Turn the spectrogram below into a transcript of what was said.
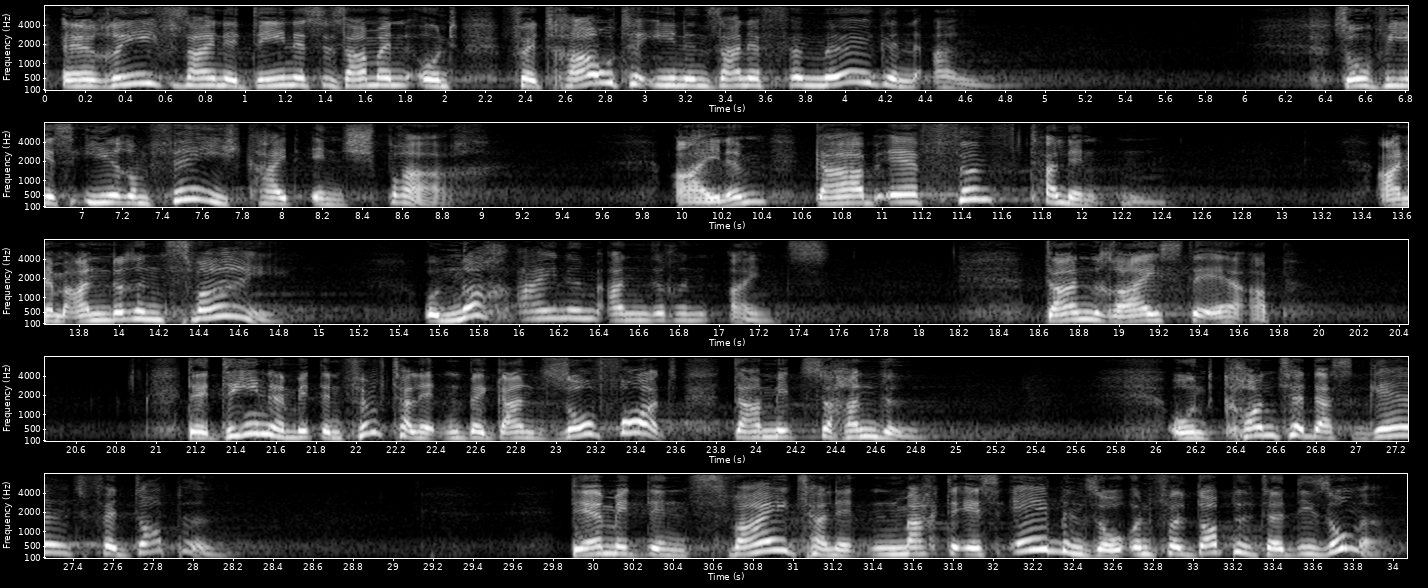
Er rief seine Diener zusammen und vertraute ihnen seine Vermögen an, so wie es ihrem Fähigkeit entsprach. Einem gab er fünf Talenten, einem anderen zwei und noch einem anderen eins. Dann reiste er ab. Der Diener mit den fünf Talenten begann sofort damit zu handeln und konnte das Geld verdoppeln. Der mit den zwei Talenten machte es ebenso und verdoppelte die Summe.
